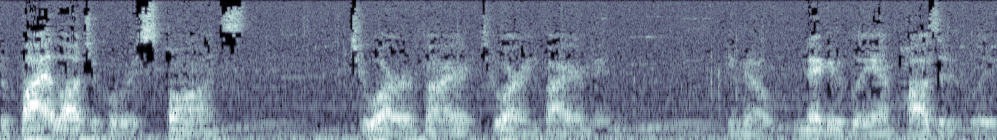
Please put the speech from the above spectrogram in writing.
the biological response to our envir- to our environment. You know, negatively and positively,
